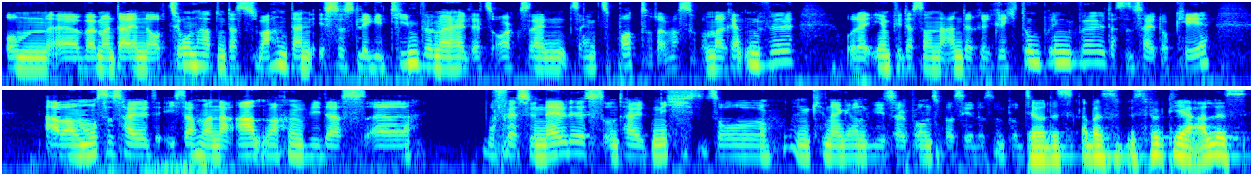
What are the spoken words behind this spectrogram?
um, äh, weil man da eine Option hat, um das zu machen, dann ist es legitim, wenn man halt als Ork seinen, seinen Spot oder was auch immer retten will oder irgendwie das in eine andere Richtung bringen will, das ist halt okay. Aber man muss es halt, ich sag mal, in einer Art machen, wie das äh, professionell ist und halt nicht so im Kindergarten, wie es halt bei uns passiert ist. Im Prinzip. Ja, das, aber es, es wirkt ja alles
